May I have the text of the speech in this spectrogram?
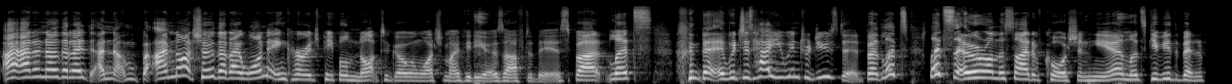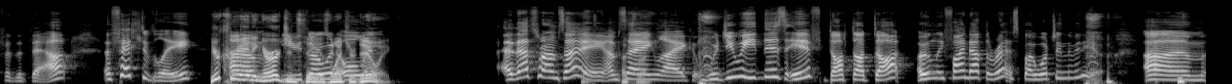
I, I don't know that I, I know, but I'm not sure that I want to encourage people not to go and watch my videos after this. But let's, which is how you introduced it. But let's let's err on the side of caution here, and let's give you the benefit of the doubt. Effectively, You're creating um, urgency, throw is what you're all in- doing. And that's what I'm saying. I'm That's saying like, would you eat this if dot dot dot? Only find out the rest by watching the video. um,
